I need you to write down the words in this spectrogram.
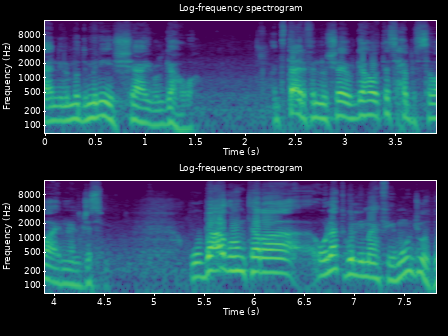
يعني المدمنين الشاي والقهوة أنت تعرف إنه الشاي والقهوة تسحب السوائل من الجسم وبعضهم ترى ولا تقول لي ما في موجود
